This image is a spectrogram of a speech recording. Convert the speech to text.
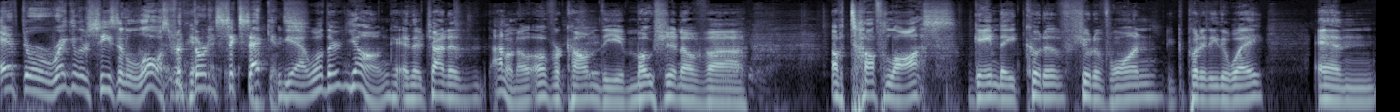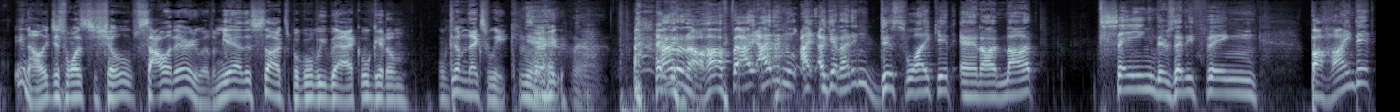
after a regular season loss for 36 seconds? Yeah, well, they're young and they're trying to, I don't know, overcome the emotion of uh, of tough loss game they could have, should have won. You could put it either way, and you know, it just wants to show solidarity with them. Yeah, this sucks, but we'll be back. We'll get them. We'll get them next week. Yeah. Right? yeah. I don't know. Huh? I, I didn't. I, again, I didn't dislike it, and I'm not saying there's anything behind it.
